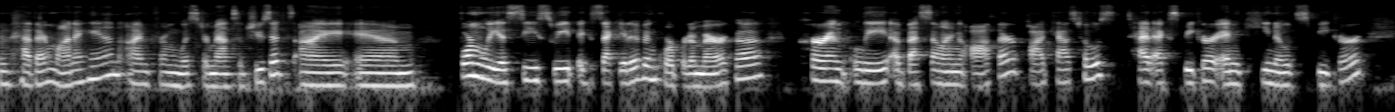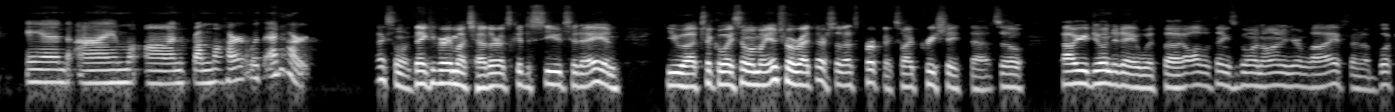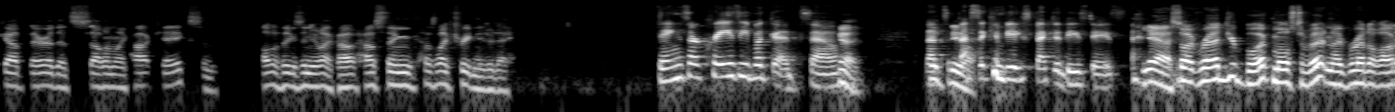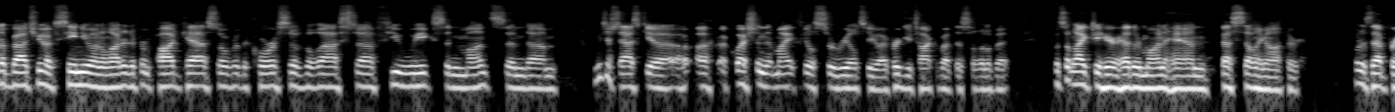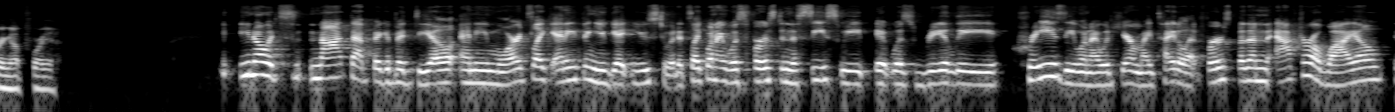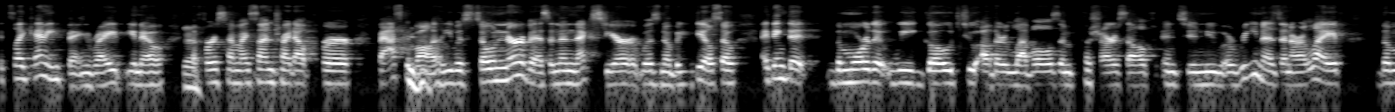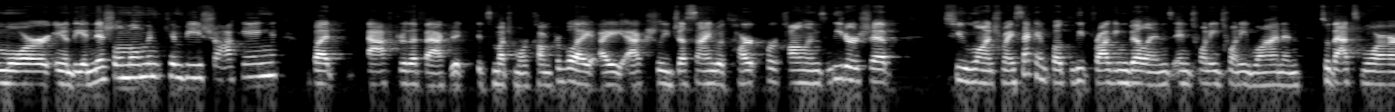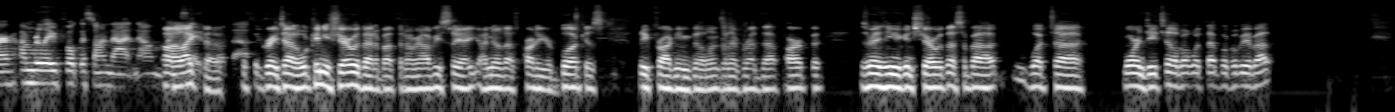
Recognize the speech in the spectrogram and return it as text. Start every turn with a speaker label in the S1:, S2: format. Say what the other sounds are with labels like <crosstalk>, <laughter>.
S1: I'm Heather Monahan. I'm from Worcester, Massachusetts. I am formerly a C suite executive in corporate America, currently a best selling author, podcast host, TEDx speaker, and keynote speaker. And I'm on From the Heart with Ed Hart.
S2: Excellent. Thank you very much, Heather. It's good to see you today. And you uh, took away some of my intro right there. So that's perfect. So I appreciate that. So, how are you doing today with uh, all the things going on in your life and a book out there that's selling like hotcakes and all the things in your life? How, how's thing? How's life treating you today?
S1: Things are crazy but good. So
S2: good.
S1: That's the best that can be expected these days. <laughs>
S2: yeah. So I've read your book, most of it, and I've read a lot about you. I've seen you on a lot of different podcasts over the course of the last uh, few weeks and months. And um, let me just ask you a, a, a, question that might feel surreal to you. I've heard you talk about this a little bit. What's it like to hear Heather Monahan, best-selling author? What does that bring up for you?
S1: You know, it's not that big of a deal anymore. It's like anything you get used to it. It's like when I was first in the C suite, it was really crazy when I would hear my title at first. But then after a while, it's like anything, right? You know, yeah. the first time my son tried out for basketball, mm-hmm. he was so nervous. And then next year, it was no big deal. So I think that the more that we go to other levels and push ourselves into new arenas in our life, the more, you know, the initial moment can be shocking. But after the fact, it, it's much more comfortable. I, I actually just signed with HarperCollins Leadership to launch my second book, Leapfrogging Villains, in 2021. And so that's more, I'm really focused on that now.
S2: Oh, I like that. that. That's a great title. What can you share with that about that? I mean, obviously, I, I know that's part of your book is Leapfrogging Villains, and I've read that part, but is there anything you can share with us about what, uh, more in detail about what that book will be about?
